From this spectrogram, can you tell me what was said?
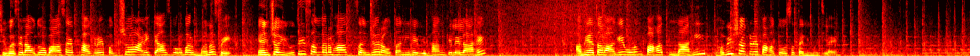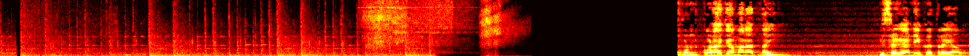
शिवसेना उद्धव बाळासाहेब ठाकरे पक्ष आणि त्याचबरोबर मनसे यांच्या युती संदर्भात संजय राऊतांनी हे विधान केलेलं आहे. आम्ही आता मागे वळून पाहत नाही भविष्याकडे पाहतो असं त्यांनी म्हटलंय. म्हणून कोणाच्या मनात नाही की सगळ्यांनी एकत्र यावं.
